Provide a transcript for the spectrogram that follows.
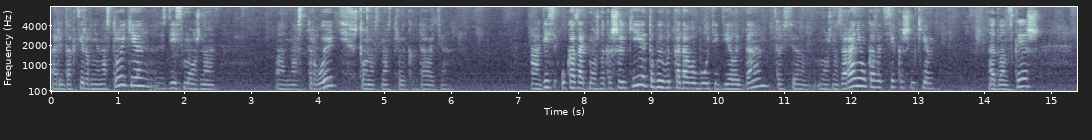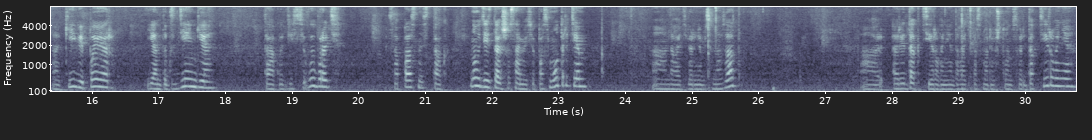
Редактирование настройки. Здесь можно а, настроить. Что у нас в настройках? Давайте а, здесь указать можно кошельки, это вывод, когда вы будете делать, да, то есть э, можно заранее указать все кошельки. Advance Cash, э, Kiwi, Payer, Яндекс Деньги. Так, вот здесь все выбрать. Безопасность. Так, ну здесь дальше сами все посмотрите. А, давайте вернемся назад. А, редактирование. Давайте посмотрим, что у нас в редактировании.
